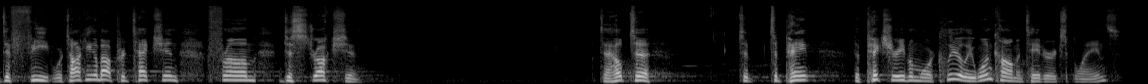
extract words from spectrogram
defeat. We're talking about protection from destruction. To help to, to, to paint the picture even more clearly, one commentator explains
